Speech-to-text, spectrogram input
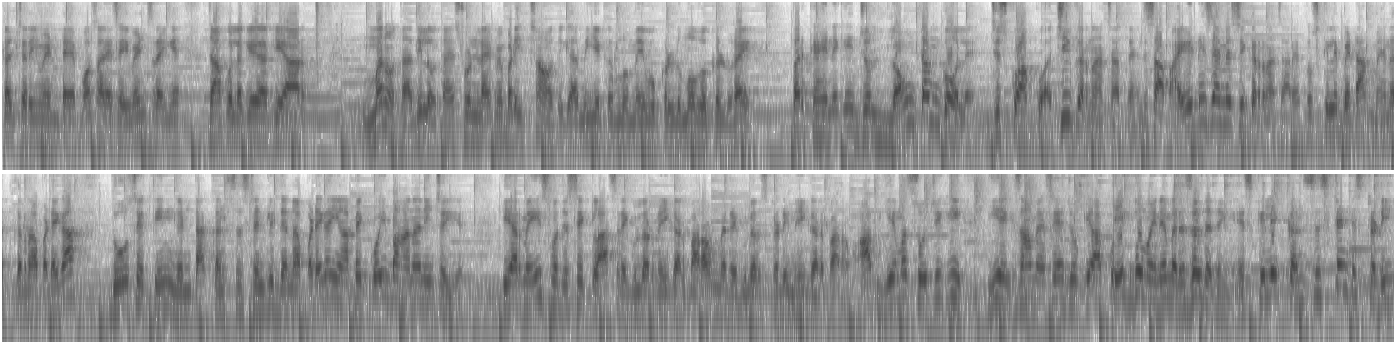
कल्चर इवेंट है, बहुत सारे ऐसे इवेंट्स रहेंगे जहाँ आपको लगेगा कि यार मन होता है, दिल होता है। स्टूडेंट लाइफ में बड़ी इच्छा होती है कि यार मैं ये कर लूँ, मैं वो कर लूँ, मैं वो कर लूँ राइट पर कहीं ना कहीं जो लॉन्ग टर्म गोल है जिसको आपको अचीव करना चाहते हैं जैसे आप आईआईटी से एमएससी करना चाह रहे हैं तो उसके लिए बेटा मेहनत करना पड़ेगा दो से तीन घंटा कंसिस्टेंटली देना पड़ेगा। यहाँ पे कोई बहाना नहीं चाहिए कि यार मैं इस वजह से क्लास रेगुलर नहीं कर पा रहा हूँ मैं रेगुलर स्टडी नहीं कर पा रहा हूँ। आप ये मत सोचिए कि ये एग्ज़ाम ऐसे है जो कि आपको एक दो महीने में रिज़ल्ट दे देंगे। इसके लिए कंसिस्टेंट स्टडी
